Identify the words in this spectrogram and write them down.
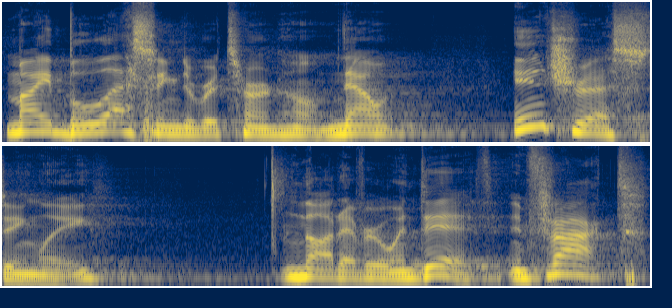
my blessing to return home. Now, interestingly, not everyone did. In fact,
